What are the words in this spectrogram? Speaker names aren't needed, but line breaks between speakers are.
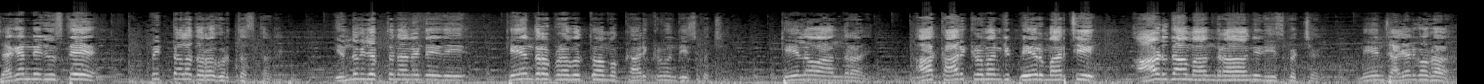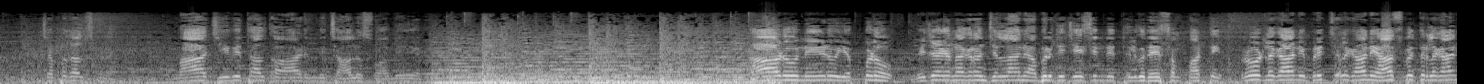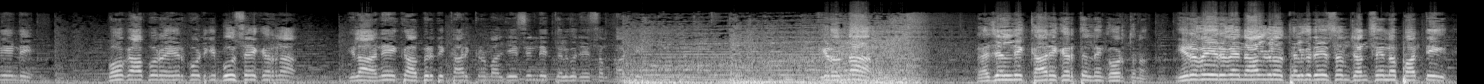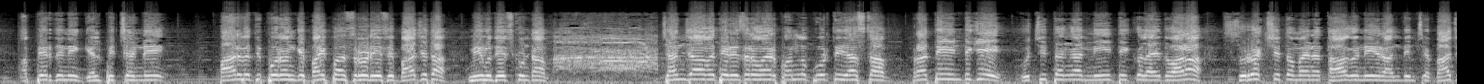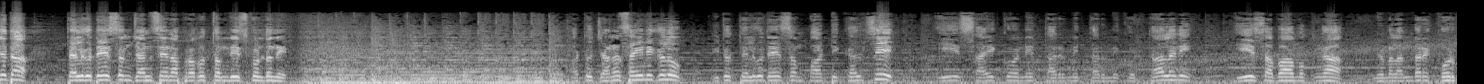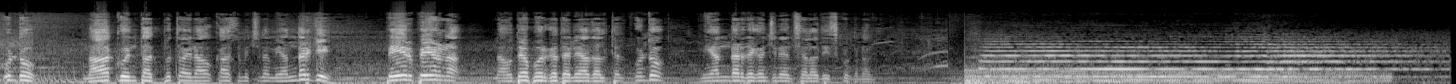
జగన్ని చూస్తే పిట్టల దొర గుర్తొస్తాడు. ఎందుకు చెప్తున్నానంటే ఇది కేంద్ర ప్రభుత్వం ఒక కార్యక్రమం తీసుకొచ్చింది. కేలో ఆంధ్ర అని. ఆ కార్యక్రమానికి పేరు మార్చి ఆడుదాం ఆంధ్ర అని తీసుకొచ్చాడు. నేను జగన్ ఒక చెప్పదలుచుకున్నాను మా జీవితాలతో ఆడింది చాలు స్వామి నాడు నేడు ఎప్పుడు విజయనగరం జిల్లాని అభివృద్ధి చేసింది తెలుగుదేశం పార్టీ. రోడ్లు గాని బ్రిడ్జ్లు గాని ఆసుపత్రులు కానివ్వండి భోగాపురం ఎయిర్పోర్ట్కి భూసేకరణ ఇలా అనేక అభివృద్ధి కార్యక్రమాలు చేసింది తెలుగుదేశం పార్టీ. ఇక్కడ ఉన్న ప్రజల్ని కార్యకర్తల్ని కోరుతున్నాం. ఇరవై ఇరవై నాలుగులో తెలుగుదేశం జనసేన పార్టీ అభ్యర్థిని గెలిపించండి. పార్వతీపురంకి బైపాస్ రోడ్ వేసే బాధ్యత మేము తీసుకుంటాం. జంజావతి రిజర్వాయర్ పనులు పూర్తి చేస్తాం. ప్రతి ఇంటికి ఉచితంగా నీటి కుళాయి ద్వారా సురక్షితమైన తాగునీరు అందించే బాధ్యత తెలుగుదేశం జనసేన ప్రభుత్వం తీసుకుంటుంది. అటు జన సైనికులు ఇటు తెలుగుదేశం పార్టీ కలిసి ఈ సైకోని తరిమి తరిమి కొట్టాలని ఈ సభాముఖంగా మిమ్మల్ందరికీ కోరుకుంటూ నాకు ఇంత అద్భుతమైన అవకాశం ఇచ్చిన మీ అందరికీ పేరు పేరున నా హృదయపూర్వక ధన్యవాదాలు తెలుపుకుంటూ మీ అందరి దగ్గర నుంచి నేను సెలవు తీసుకుంటున్నాను.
